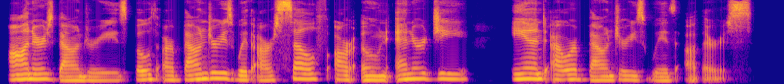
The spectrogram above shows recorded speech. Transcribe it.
honors boundaries, both our boundaries with ourself, our own energy, and our boundaries with others.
